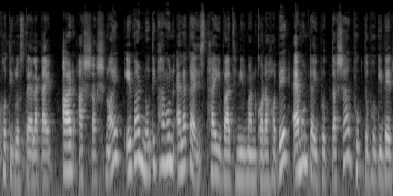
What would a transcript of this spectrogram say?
ক্ষতিগ্রস্ত এলাকায়। আর আশ্বাস নয়, এবার নদী ভাঙন এলাকায় স্থায়ী বাঁধ নির্মাণ করা হবে, এমনটাই প্রত্যাশা ভুক্তভোগীদের।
